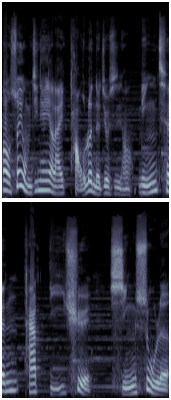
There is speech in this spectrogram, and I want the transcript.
哦，所以我们今天要来讨论的就是哈，名称它的确形塑了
